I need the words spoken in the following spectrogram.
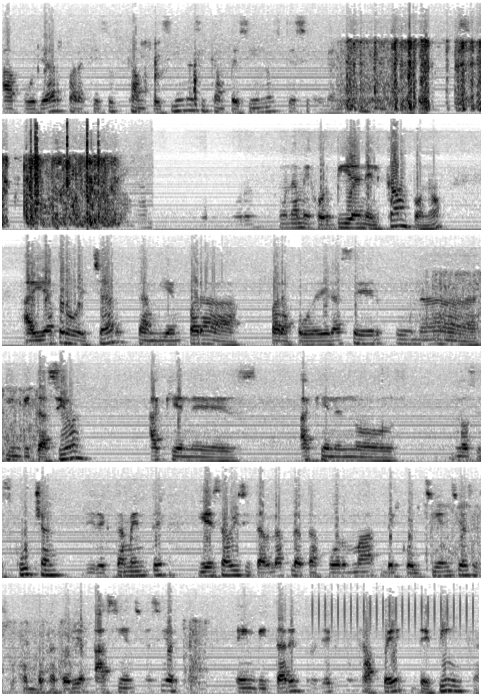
apoyar para que esos campesinas y campesinos que se organizan una mejor vida en el campo, ¿no? Ahí aprovechar también para, para poder hacer una invitación a quienes, a quienes nos, nos escuchan directamente y es a visitar la plataforma de conciencias en su convocatoria a Ciencia Cierta e invitar el proyecto Café de Finca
